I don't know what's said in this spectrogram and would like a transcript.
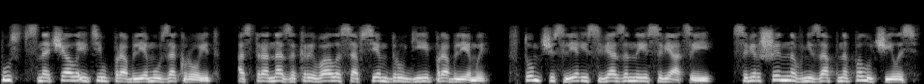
Пусть сначала эти проблему закроет, а страна закрывала совсем другие проблемы, в том числе и связанные с авиацией. Совершенно внезапно получилось,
